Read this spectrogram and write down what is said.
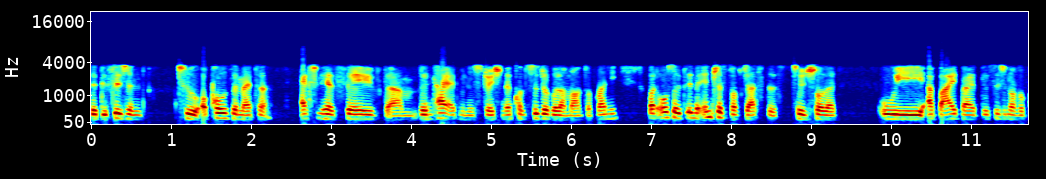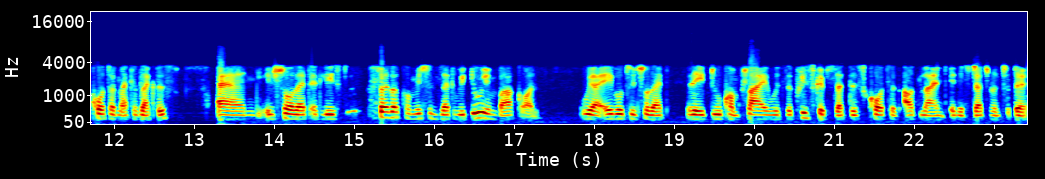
the decision to oppose the matter actually has saved um, the entire administration a considerable amount of money, but also it's in the interest of justice to ensure that we abide by a decision of a court on matters like this and ensure that at least further commissions that we do embark on, we are able to ensure that they do comply with the prescripts that this court has outlined in its judgment today.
